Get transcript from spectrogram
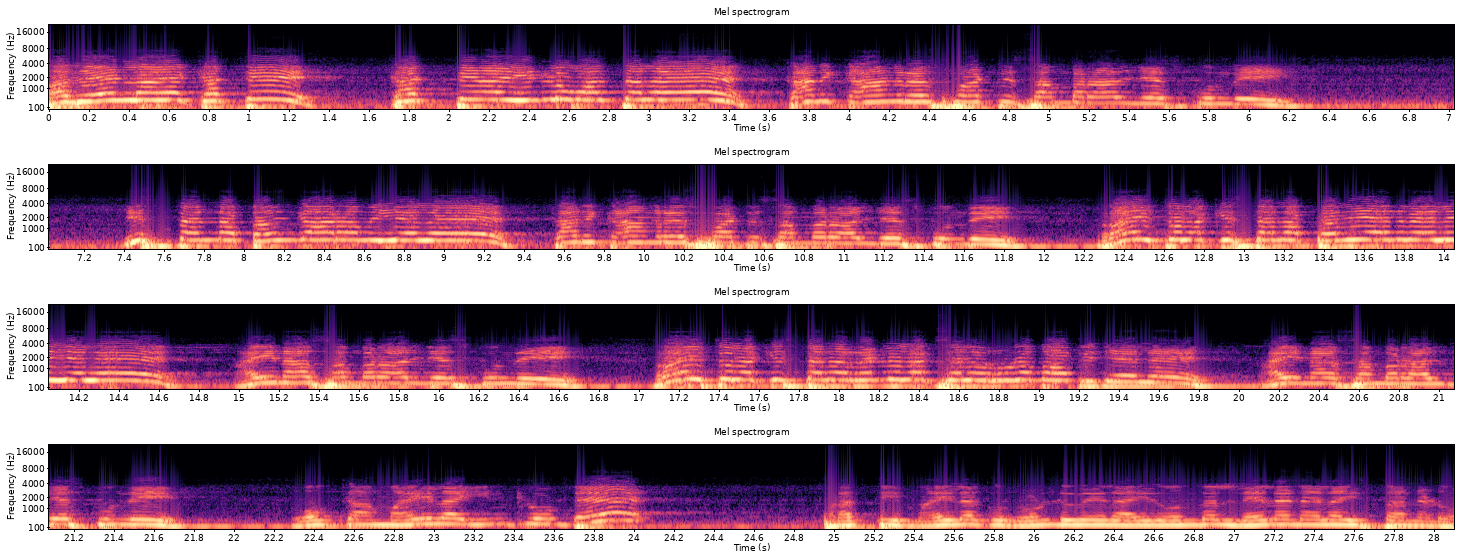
పదేళ్ళ కట్టి కట్టిన ఇండ్లు వంతలే కానీ కాంగ్రెస్ పార్టీ సంబరాలు చేసుకుంది. ఇస్తున్న బంగారం కానీ కాంగ్రెస్ పార్టీ సంబరాలు చేసుకుంది. రైతులకు ఇస్తున్న పదిహేను వేలు ఇయ్యలే. అయినా సంబరాలు చేసుకుంది. రైతులకు ఇస్తున్న రెండు లక్షల రుణమాఫీ చేయలే. అయినా సంబరాలు చేసుకుంది. ఒక్క మహిళ ఇంట్లుంటే ప్రతి మహిళకు రెండు వేల ఐదు వందలు నెల నెల ఇస్తాడు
